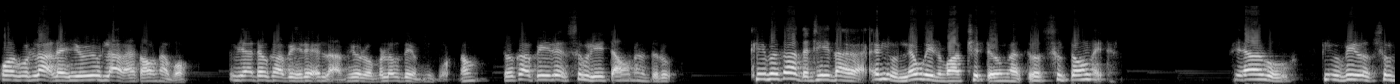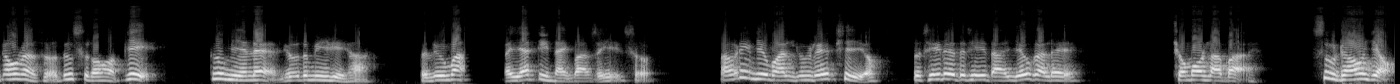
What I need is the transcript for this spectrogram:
ကိုယ်ကိုလှလဲရိုးရိုးလှတာကောင်းတာပေါ့သူများဒုက္ခပေးတဲ့အလှမျိုးတော့မလုပ်သင့်ဘူးပေါ့နော်ဒုက္ခပေးတဲ့ဆုတွေတောင်းတာသူတို့ခေဘကတထေသားကအဲ့လိုလက်ဝဲသမားဖြစ်တုန်းကသူဆုတောင်းလိုက်တယ်ဖះကိုပြုပြီးတော့ဆုတောင်းတာဆိုတော့သူဆုတောင်းကပြည့် သူမြင်တဲ့မျိုးသမီးတွေဟာဘယ်သူမှမရက်တည်နိုင်ပါစေဆိုတော့ဒီမျိုးမှာလူလည်းဖြစ်ရောတထေတဲ့တထေသားရုပ်ကလည်းချုံမောလှပါတယ်ဆုတောင်းကြောင့်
